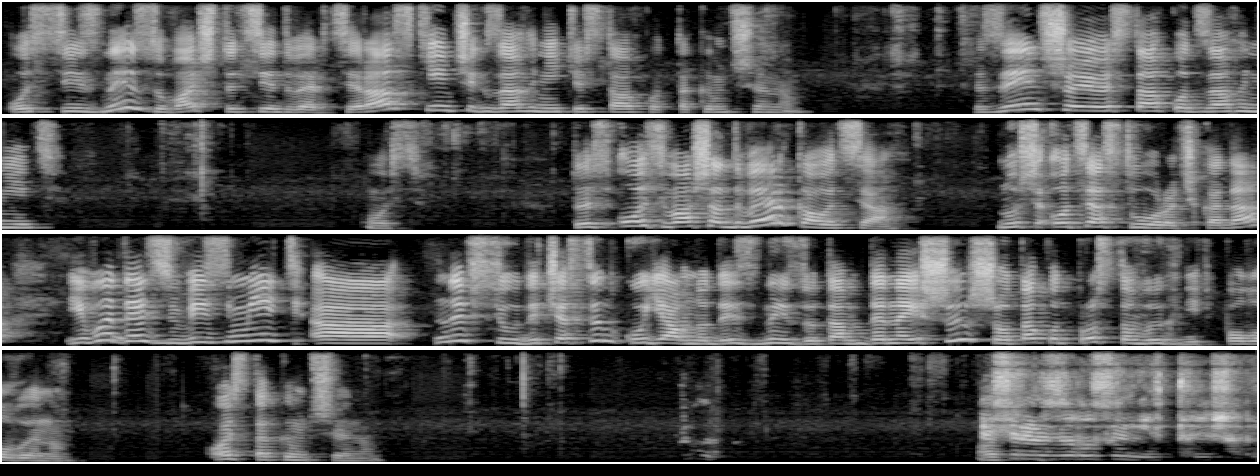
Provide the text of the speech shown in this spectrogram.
Ось ці знизу, бачите, ці дверці. Раз кінчик загніть ось так от таким чином. З іншої ось так от загніть. Ось. Тобто, ось ваша дверка, оця, ну, оця створочка, да? і ви десь візьміть, а, не всюди, частинку явно десь знизу, там, де найширше, отак от просто вигніть половину. Ось таким чином. Я ще не зрозумів трішки.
